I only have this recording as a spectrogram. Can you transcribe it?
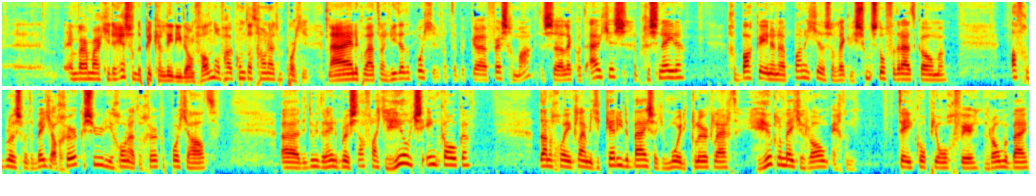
Uh, en waar maak je de rest van de Piccalilli dan van? Of komt dat gewoon uit een potje? Nee, dat komt uiteraard niet uit een potje. Dat heb ik vers gemaakt. Dus lekker wat uitjes. Heb ik gesneden. Gebakken in een pannetje. Dus dat lekker die zoetstoffen eruit komen. Afgeblust met een beetje augurkenzuur die je gewoon uit een augurkenpotje haalt. die doe je erheen, blust je af, laat je heel iets inkoken. Dan gooi je een klein beetje curry erbij, zodat je mooi die kleur krijgt. Heel klein beetje room, echt een theekopje ongeveer. Room erbij.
